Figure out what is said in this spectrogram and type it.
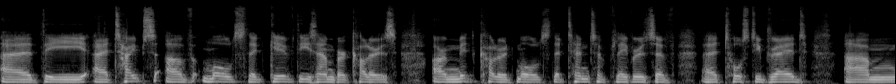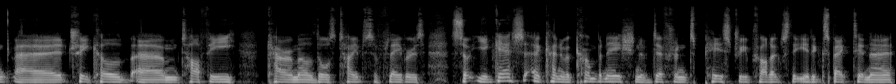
uh, the uh, types of malts that give these amber colours are mid-coloured malts that tend to have flavours of uh, toasty bread, um, uh, treacle, um, caramel, those types of flavors. So you get a kind of a combination of different pastry products that you'd expect in a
